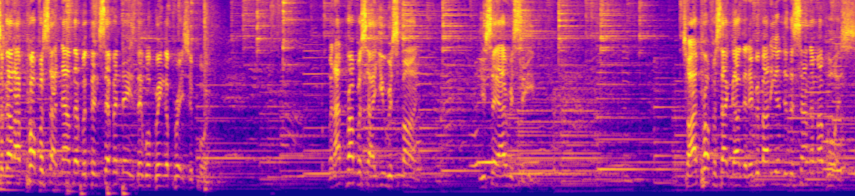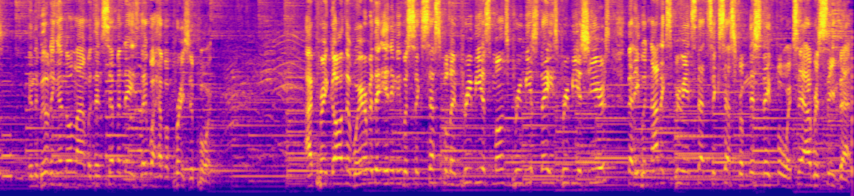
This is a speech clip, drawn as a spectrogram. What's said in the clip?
So, God, I prophesy now that within seven days they will bring a praise report. When I prophesy, you respond. You say, I receive. So I prophesy, God, that everybody under the sound of my voice in the building and online within seven days, they will have a praise report. I pray, God, that wherever the enemy was successful in previous months, previous days, previous years, that he would not experience that success from this day forward. Say, I receive that.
